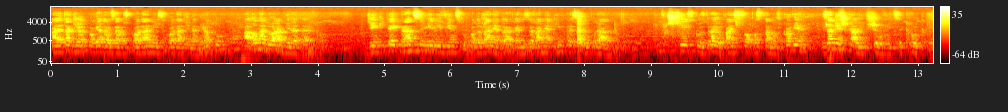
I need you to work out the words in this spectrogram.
ale także odpowiadał za rozkładanie i składanie namiotu, a ona była bileterką. Dzięki tej pracy mieli więc upodobania do organizowania imprez kulturalnych. W Trzcińsku Zdroju państwo Ostanówkowie zamieszkali przy ulicy Krótkiej.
